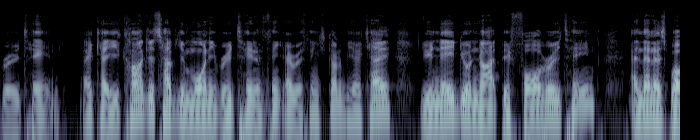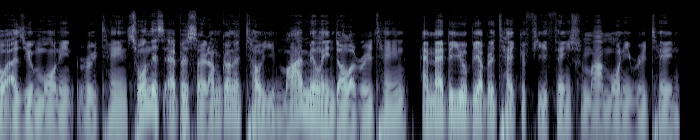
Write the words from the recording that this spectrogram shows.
routine. Okay, you can't just have your morning routine and think everything's going to be okay. You need your night before routine and then as well as your morning routine. So, on this episode, I'm going to tell you my million dollar routine, and maybe you'll be able to take a few things from my morning routine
